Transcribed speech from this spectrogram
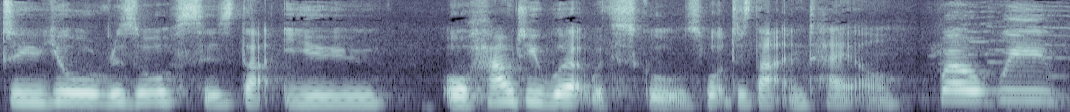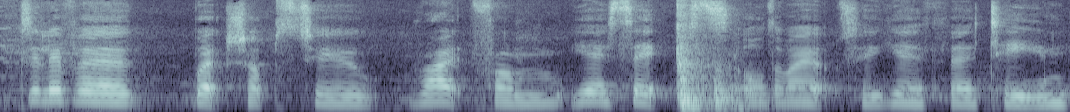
do your resources that you, or how do you work with schools? What does that entail? Well, we deliver workshops to right from year six all the way up to year 13.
